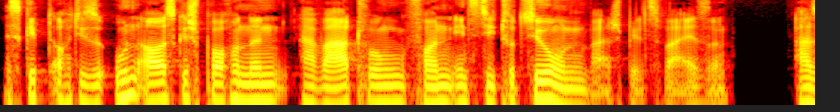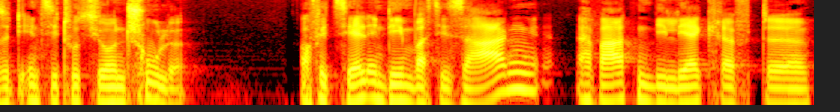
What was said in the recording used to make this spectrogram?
Es gibt auch diese unausgesprochenen Erwartungen von Institutionen beispielsweise. Also die Institution Schule. Offiziell in dem, was sie sagen, erwarten die Lehrkräfte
